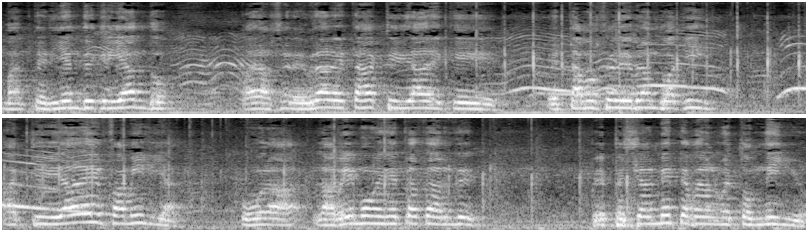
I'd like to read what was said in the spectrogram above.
manteniendo y criando para celebrar estas actividades que estamos celebrando aquí. Actividades en familia, como la, la vemos en esta tarde, especialmente para nuestros niños.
